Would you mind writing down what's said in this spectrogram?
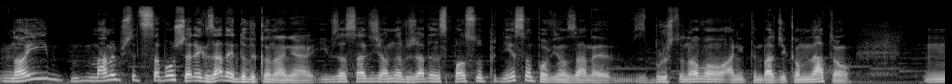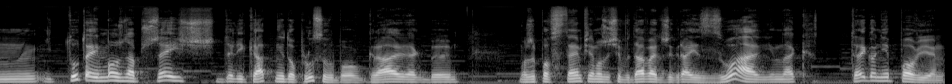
No i mamy przed sobą szereg zadań do wykonania i w zasadzie one w żaden sposób nie są powiązane z bursztynową, ani tym bardziej komnatą. Mm, I tutaj można przejść delikatnie do plusów, bo gra jakby może po wstępie może się wydawać, że gra jest zła, jednak tego nie powiem.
